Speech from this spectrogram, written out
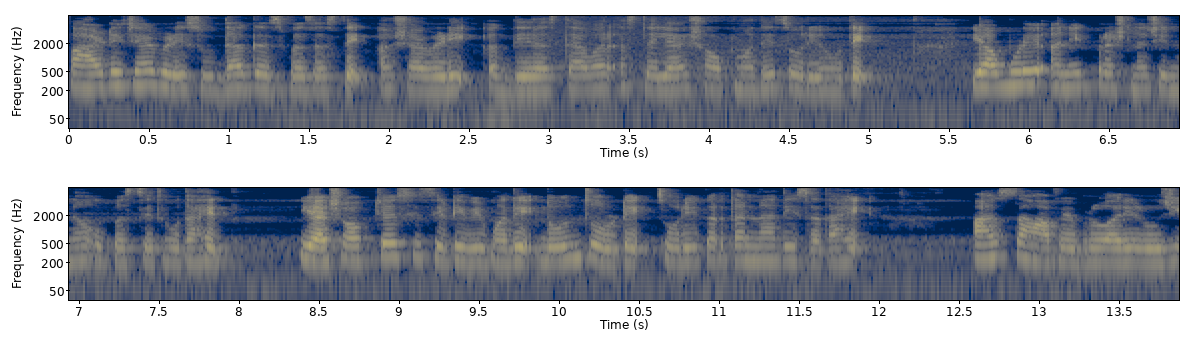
पहाटेच्या वेळीसुद्धा गजबज असते अशा वेळी अगदी रस्त्यावर असलेल्या शॉपमध्ये चोरी होते. यामुळे अनेक प्रश्नचिन्ह उपस्थित होत आहेत. या शॉपच्या सी सी टी व्हीमध्ये दोन चोरटे चोरी करताना दिसत आहे आज सहा फेब्रुवारी रोजी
